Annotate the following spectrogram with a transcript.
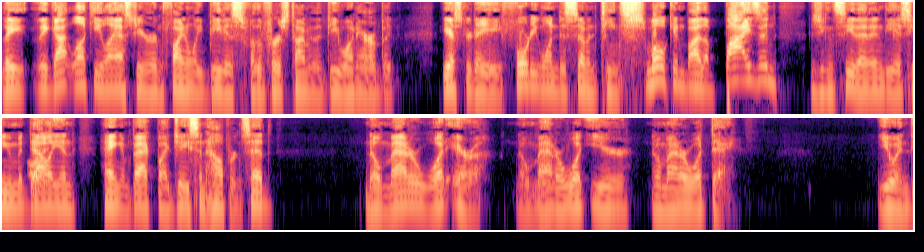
They they got lucky last year and finally beat us for the first time in the D1 era, but yesterday, 41 to 17, smoking by the Bison. As you can see, that NDSU medallion hanging back by Jason Halperin's head. No matter what era, no matter what year, no matter what day. UND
